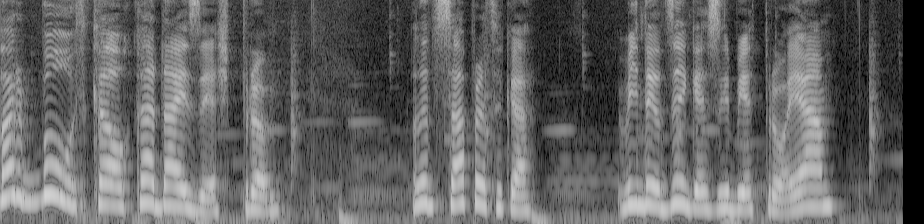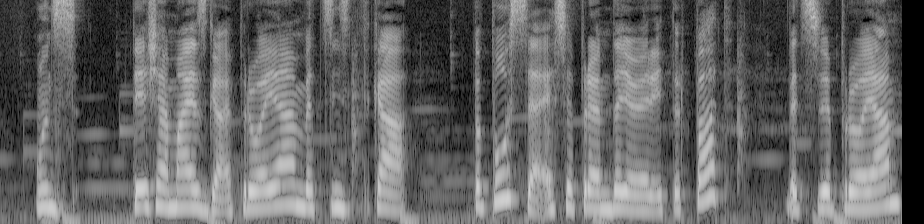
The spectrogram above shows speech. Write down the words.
varbūt kaut kad aiziešu prom. Un tad es sapratu, ka viņi tagad zina, ka es gribu iet projām, un es tiešām aizgāju projām, bet viņas tā kā pa pusē, es joprojām dejoju arī turpat, bet es joprojām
